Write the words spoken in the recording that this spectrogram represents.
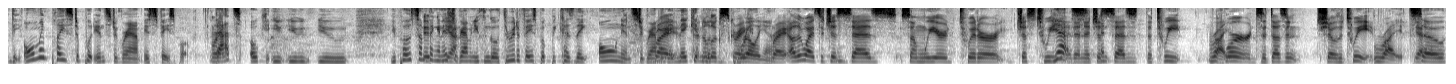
the only place to put Instagram is Facebook. Right. That's okay. You you you you post something It- on yeah. Instagram and you can go through to Facebook because they own Instagram right. and they make it and look looks great. brilliant. Right. Otherwise, it just mm. says some weird Twitter just tweeted, Yes, and it just and- says the tweet Right. words. It doesn't show the tweet. Right. Yeah. So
